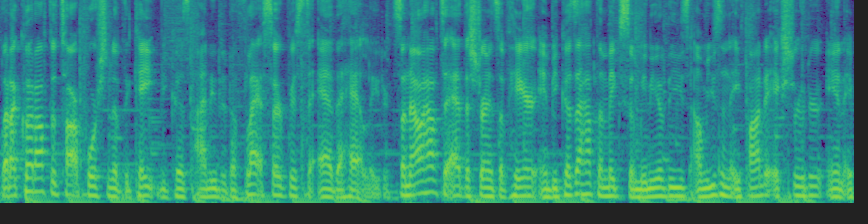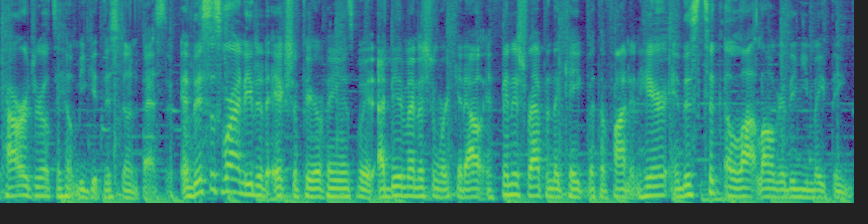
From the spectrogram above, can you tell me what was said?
but I cut off the top portion of the cake because I needed a flat surface to add the hat later. So now I have to add the strands of hair, and because I have to make so many of these, I'm using a fondant extruder and a power drill to help me get this done faster. And this is where I needed an extra pair of hands, but I did manage to work it out and finish wrapping the cake with the fondant hair, and this took a lot longer than you may think.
